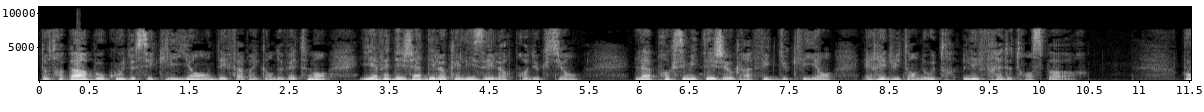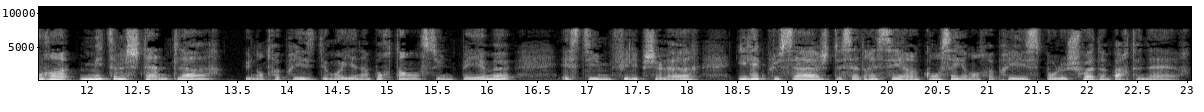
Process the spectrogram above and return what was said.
D'autre part, beaucoup de ses clients, des fabricants de vêtements, y avaient déjà délocalisé leur production. La proximité géographique du client réduit en outre les frais de transport. Pour un Mittelständler, une entreprise de moyenne importance, une PME, estime Philippe Scheller, il est plus sage de s'adresser à un conseil en entreprise pour le choix d'un partenaire.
